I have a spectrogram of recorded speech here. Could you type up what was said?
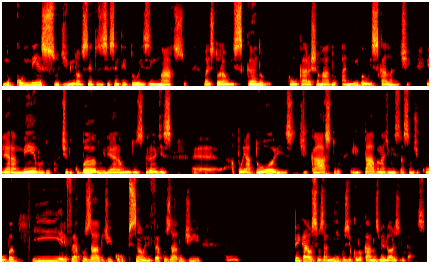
No começo de 1962, em março, vai estourar um escândalo com um cara chamado Aníbal Escalante. Ele era membro do Partido Cubano, ele era um dos grandes é, apoiadores de Castro, ele estava na administração de Cuba e ele foi acusado de corrupção, ele foi acusado de é, pegar os seus amigos e colocar nos melhores lugares.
